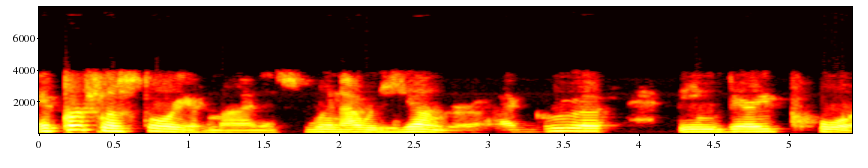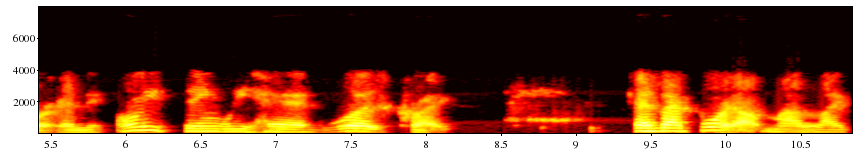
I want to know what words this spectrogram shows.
A personal story of mine is when I was younger, I grew up being very poor, and the only thing we had was Christ. As I poured out my life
